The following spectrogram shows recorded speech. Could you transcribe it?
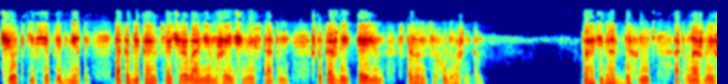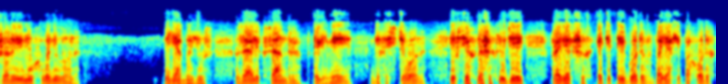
четки все предметы, так облекаются очарованием женщины и статуи, что каждый эллин становится художником. Пора тебе отдохнуть от влажной жары и мух Вавилона. Я боюсь за Александра, Птолемея, Гефестиона и всех наших людей, проведших эти три года в боях и походах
